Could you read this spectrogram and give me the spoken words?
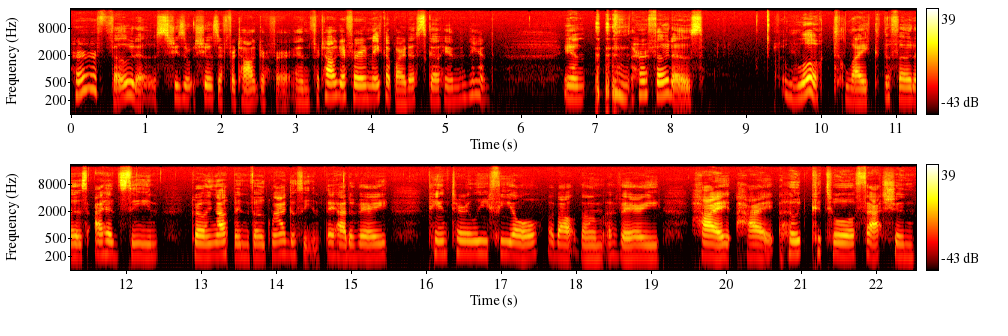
her photos, she's a, she was a photographer, and photographer and makeup artists go hand in hand. And her photos looked like the photos I had seen growing up in Vogue magazine. They had a very painterly feel about them, a very high, high haute couture fashion,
